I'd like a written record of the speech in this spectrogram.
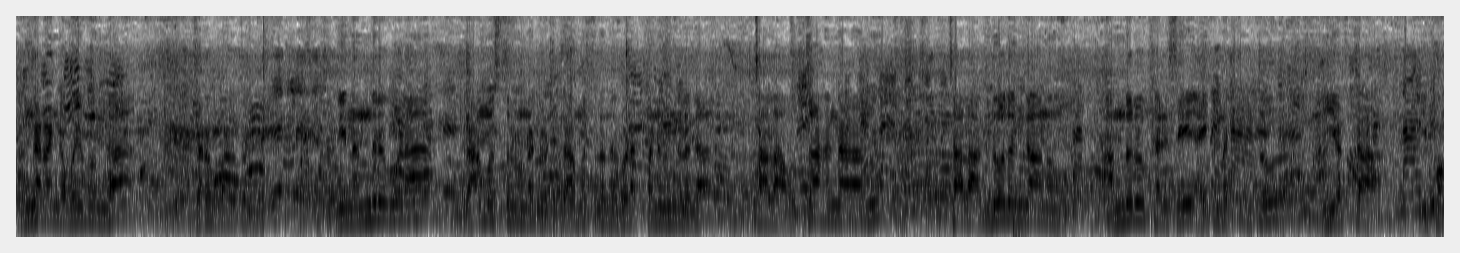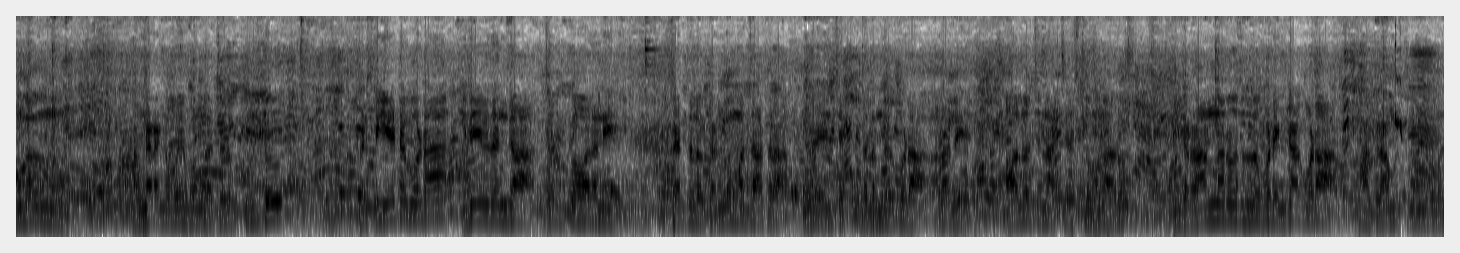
అంగరంగ వైభవంగా జరగబడుతుంది దీనందరూ కూడా గ్రామస్తులు ఉన్నటువంటి గ్రామస్తులందరూ కూడా కనువిందులుగా చాలా ఉత్సాహంగాను చాలా వినోదంగాను అందరూ కలిసి ఐకమత్యంతో ఈ యొక్క ఈ పొంగల్ను అంగరంగ వైభవంగా జరుపుకుంటూ ప్రతి ఏటా కూడా ఇదే విధంగా జరుపుకోవాలని పెద్దలు గంగమ్మ జాతర నిర్వహించే పెద్దలందరూ కూడా అలానే ఆలోచన చేస్తూ ఉన్నారు. ఇంకా రానున్న రోజుల్లో కూడా ఇంకా కూడా మా గ్రామస్తులందరూ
